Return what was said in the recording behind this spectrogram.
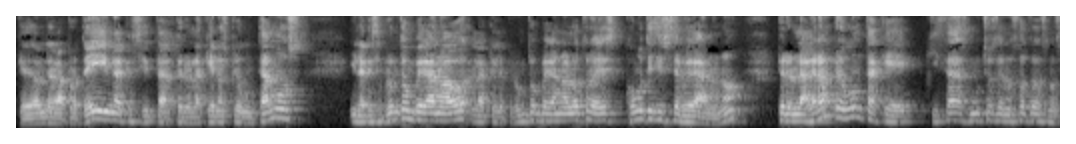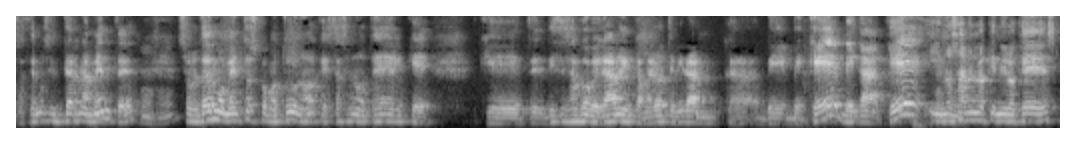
que de dónde la proteína, que si tal, pero la que nos preguntamos y la que se pregunta un vegano a, la que le pregunta un vegano al otro es ¿cómo te hiciste vegano, no? Pero la gran pregunta que quizás muchos de nosotros nos hacemos internamente, uh -huh. sobre todo en momentos como tú, ¿no? Que estás en un hotel, que, que te dices algo vegano y el camarero te mira, ¿ve, ve qué? ¿Vega qué? Y uh -huh. no saben lo que, ni lo que es.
